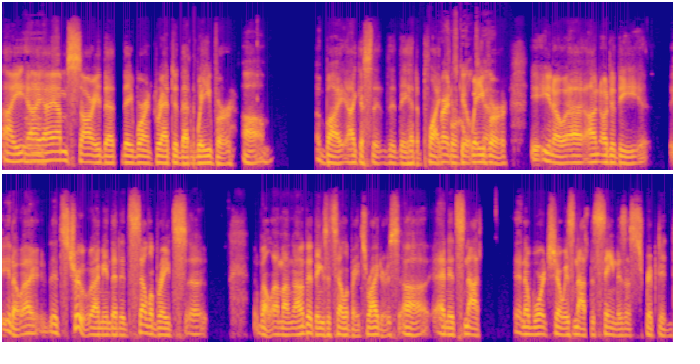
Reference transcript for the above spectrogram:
I, I, I am sorry that they weren't granted that waiver. Um, by I guess that that they had applied Writers for Guild, a waiver, y- you know, uh, on, under the, you know, uh, it's true. I mean that it celebrates, uh, well, among other things, it celebrates writers, uh, and it's not an award show is not the same as a scripted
